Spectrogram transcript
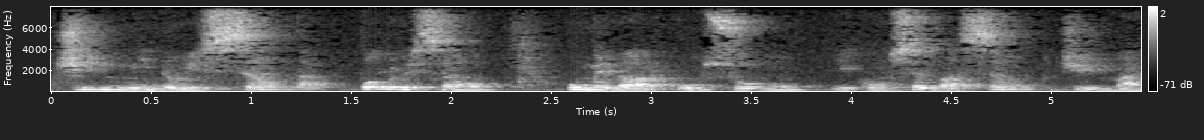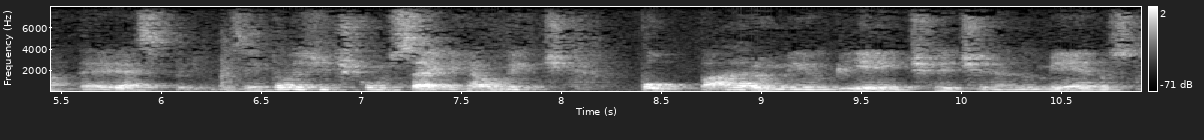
diminuição da poluição, o menor consumo e conservação de matérias-primas. Então a gente consegue realmente poupar o meio ambiente, retirando menos,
